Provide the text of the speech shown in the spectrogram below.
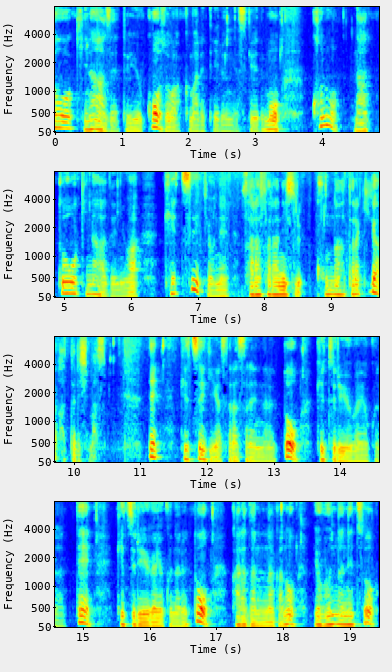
豆キナーゼという酵素が含まれているんですけれども、この納豆キナーゼには血液をね、サラサラにする、こんな働きがあったりします。で、血液がサラサラになると血流が良くなって、血流が良くなると体の中の余分な熱を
